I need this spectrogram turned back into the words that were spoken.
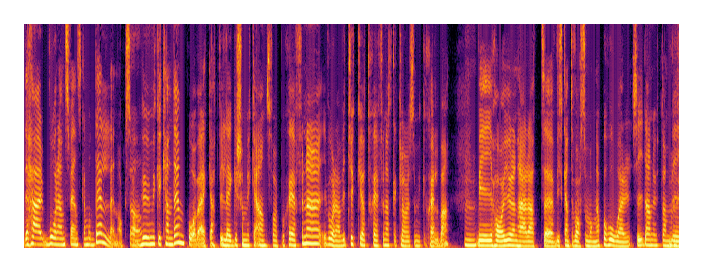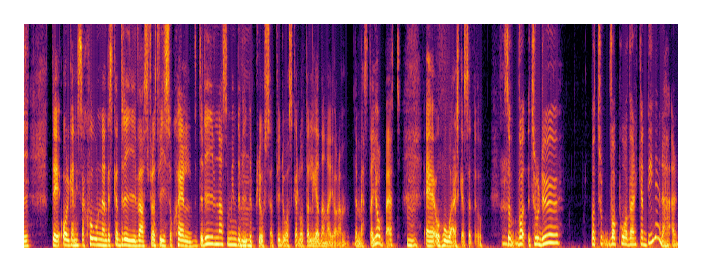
det här, våran svenska modellen också. Ja. Hur mycket kan den påverka att vi lägger så mycket ansvar på cheferna i våra... Vi tycker att cheferna ska klara sig mycket själva. Mm. Vi har ju den här att eh, vi ska inte vara så många på HR-sidan utan mm. vi, det organisationen, det ska drivas för att vi är så självdrivna som individer mm. plus att vi då ska låta ledarna göra det mesta jobbet mm. eh, och HR ska sätta upp. Mm. Så vad tror du, vad, vad påverkar det det här?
